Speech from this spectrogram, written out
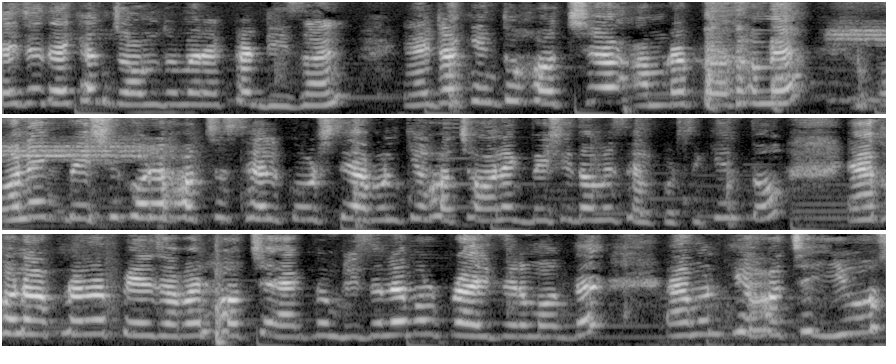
এই যে দেখেন জমজমের একটা ডিজাইন এটা কিন্তু হচ্ছে আমরা প্রথমে অনেক বেশি করে হচ্ছে সেল করছি, এমনকি হচ্ছে অনেক বেশি দামে সেল করছি। কিন্তু এখন আপনারা পেয়ে যাবেন হচ্ছে একদম রিজনেবল প্রাইসের মধ্যে, এমনকি হচ্ছে ইউজ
